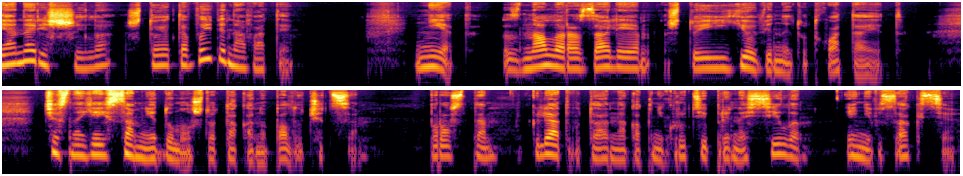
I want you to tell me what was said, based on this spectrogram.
И она решила, что это вы виноваты? Нет, знала Розалия, что и ее вины тут хватает. Честно, я и сам не думал, что так оно получится. Просто клятву-то она, как ни крути, приносила, и не в ЗАГСе,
